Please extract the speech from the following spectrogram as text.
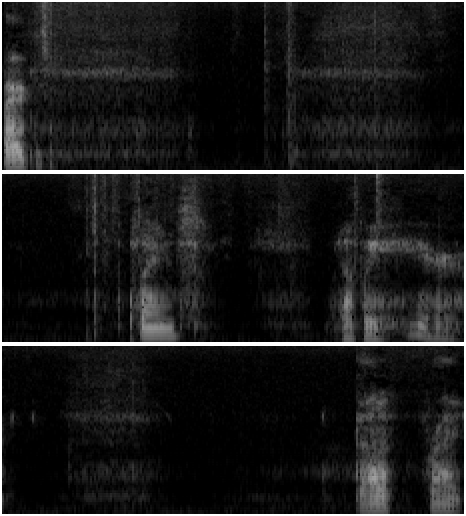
Bird. Planes. What have we here? Got a front.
